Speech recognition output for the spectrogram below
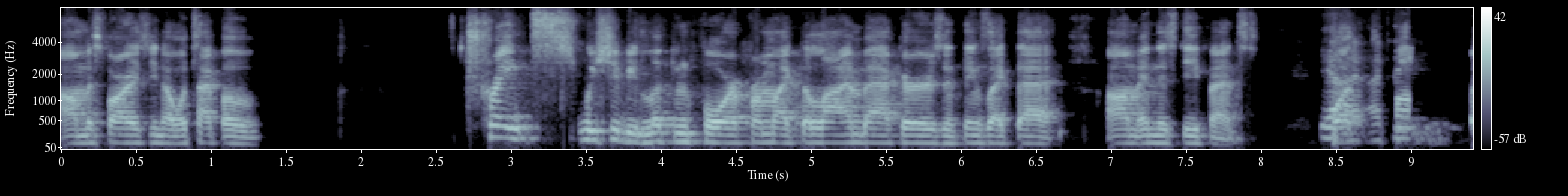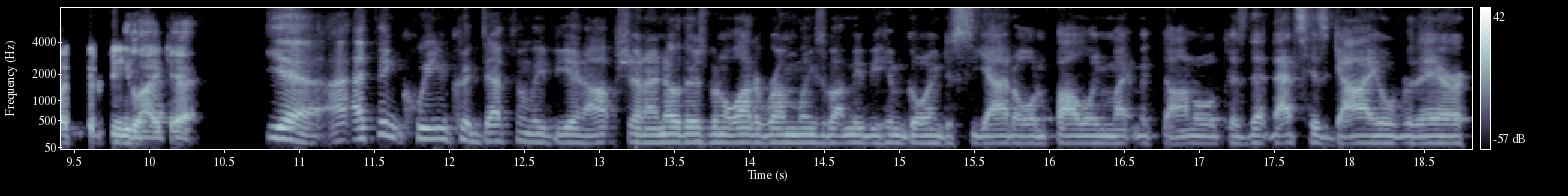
um, as far as you know, what type of traits we should be looking for from like the linebackers and things like that um, in this defense? Yeah, what, I think what could be like it. Yeah, I think Queen could definitely be an option. I know there's been a lot of rumblings about maybe him going to Seattle and following Mike Macdonald because that, that's his guy over there.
